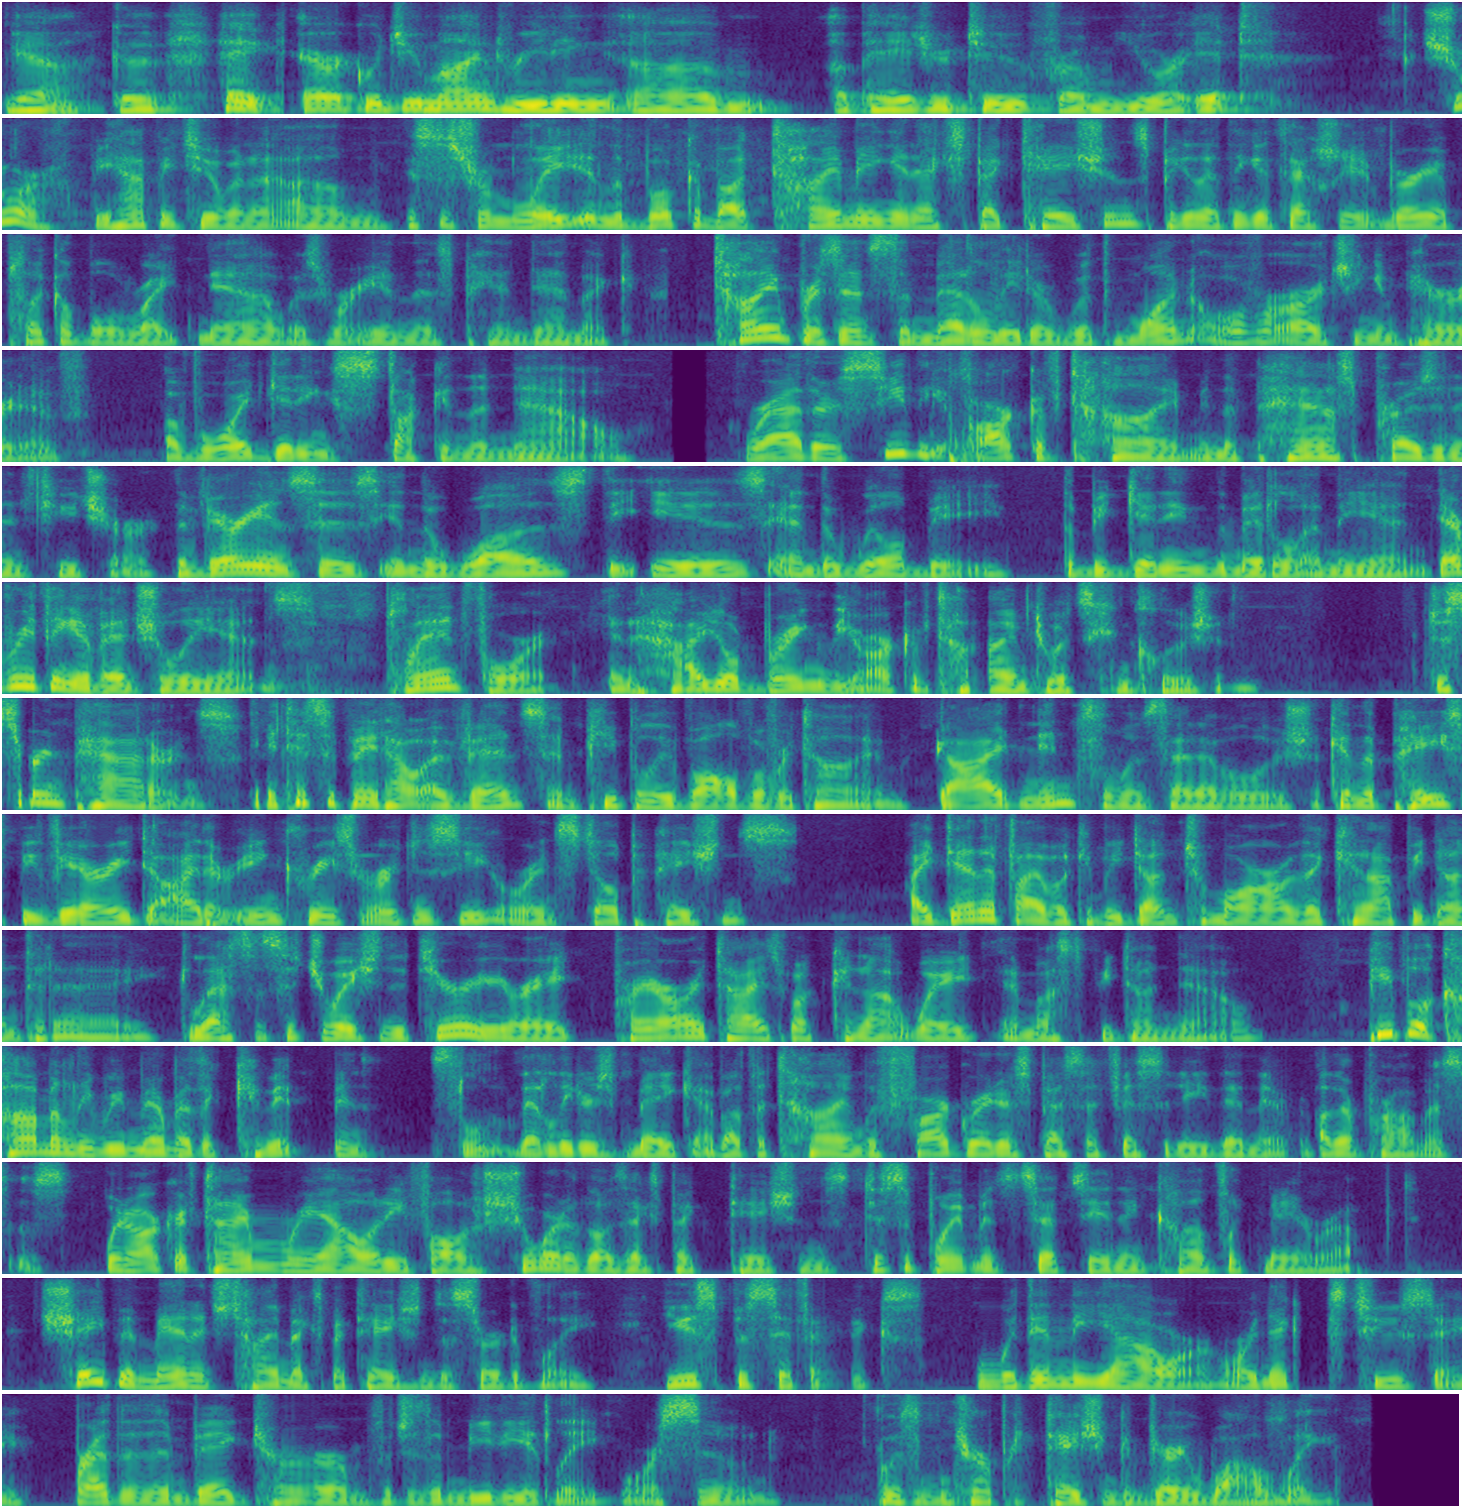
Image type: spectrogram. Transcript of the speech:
Yeah, good. Hey, Eric, would you mind reading um, a page or two from You're It? Sure, be happy to. And um, this is from late in the book about timing and expectations, because I think it's actually very applicable right now as we're in this pandemic. Time presents the meta leader with one overarching imperative avoid getting stuck in the now. Rather, see the arc of time in the past, present, and future, the variances in the was, the is, and the will be, the beginning, the middle, and the end. Everything eventually ends. Plan for it and how you'll bring the arc of time to its conclusion. Discern patterns. Anticipate how events and people evolve over time. Guide and influence that evolution. Can the pace be varied to either increase urgency or instill patience? Identify what can be done tomorrow that cannot be done today. Lest the situation deteriorate, prioritize what cannot wait and must be done now. People commonly remember the commitments that leaders make about the time with far greater specificity than their other promises. When arc of time reality falls short of those expectations, disappointment sets in and conflict may erupt. Shape and manage time expectations assertively. Use specifics within the hour or next Tuesday rather than vague terms such as immediately or soon, whose interpretation can vary wildly.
